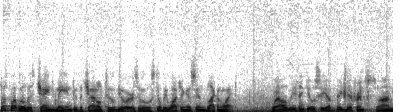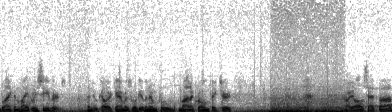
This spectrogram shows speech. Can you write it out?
Just what will this change mean to the Channel 2 viewers who will still be watching us in black and white? Well, we think you'll see a big difference on black and white receivers. The new color cameras will give an improved monochrome picture. Are you all set, Bob?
